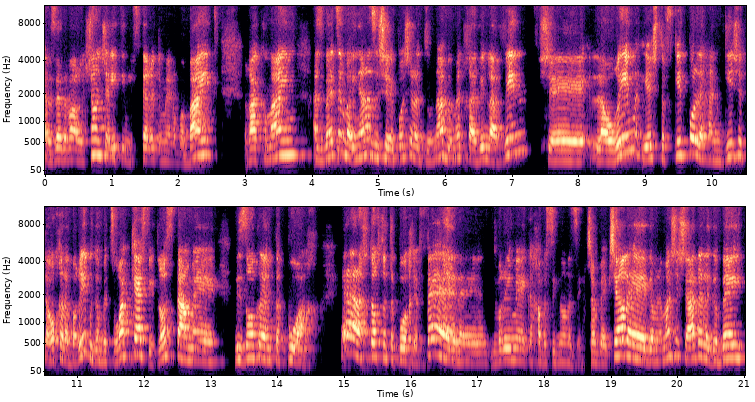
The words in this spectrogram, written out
אז זה הדבר הראשון שהייתי נפטרת ממנו בבית, רק מים. אז בעצם בעניין הזה שפה של התזונה באמת חייבים להבין שלהורים יש תפקיד פה להנגיש את האוכל הבריא וגם בצורה כיפית, לא סתם אה, לזרוק להם תפוח, אלא לחתוך את התפוח יפה, דברים אה, ככה בסגנון הזה. עכשיו בהקשר גם למה ששאלת לגבי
